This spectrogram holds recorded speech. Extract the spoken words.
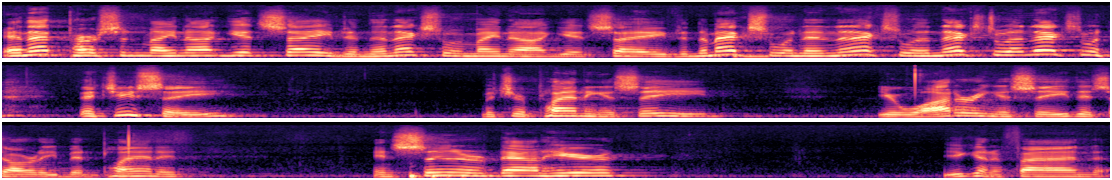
And that person may not get saved, and the next one may not get saved, and the next one, and the next one, and the next one, and the next one that you see. But you're planting a seed, you're watering a seed that's already been planted. And sooner down here, you're going to find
